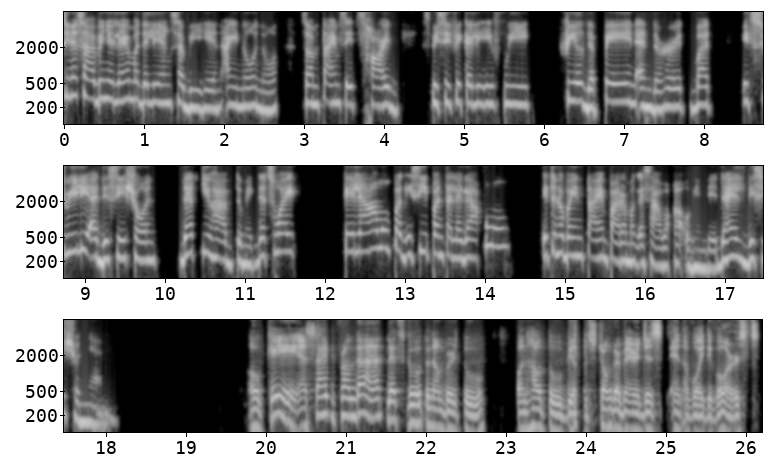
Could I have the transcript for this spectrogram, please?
sinasabi nyo lang, madali ang sabihin. I know, no? Sometimes it's hard, specifically if we feel the pain and the hurt. But it's really a decision that you have to make. That's why, kailangan mong pag-isipan talaga kung ito na ba yung time para mag-asawa ka o hindi. Dahil decision yan. Okay, aside from that, let's go to number two on how to build stronger marriages and avoid divorce.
